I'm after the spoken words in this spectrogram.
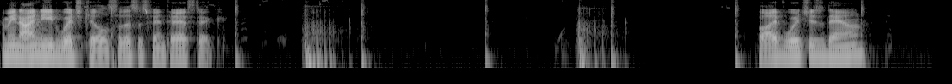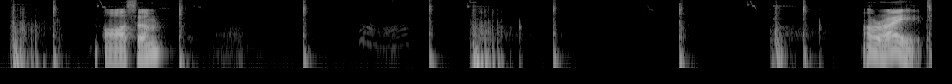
I mean, I need witch kills, so this is fantastic. Five witches down. Awesome. All right.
